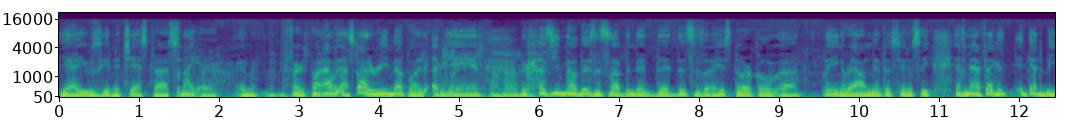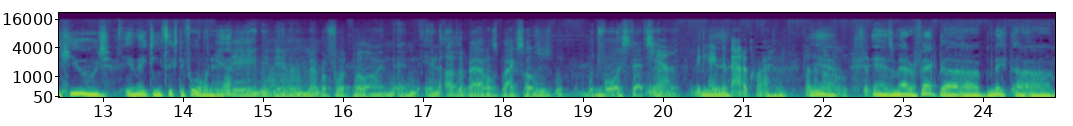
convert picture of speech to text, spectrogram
Yeah, he was hitting the chest by a sniper. And the first part, I, was- I started reading up on it again Uh-huh. because you know this is something that, that this is a historical uh, thing around Memphis, Tennessee. As a matter of fact, it, it got to be huge in 1864 when it, It happened. did. It did. Remember Fort Pillow, and, and in other battles, black soldiers would, would voice that Yeah, sentiment. it became the battle cry for the Yeah, whole. and as a matter of fact, uh, uh, Nath, uh, uh,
